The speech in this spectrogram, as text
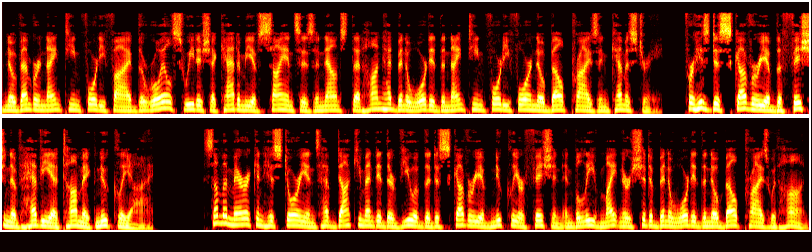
November 1945 the Royal Swedish Academy of Sciences announced that Hahn had been awarded the 1944 Nobel Prize in Chemistry, "...for his discovery of the fission of heavy atomic nuclei." Some American historians have documented their view of the discovery of nuclear fission and believe Meitner should have been awarded the Nobel Prize with Hahn.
